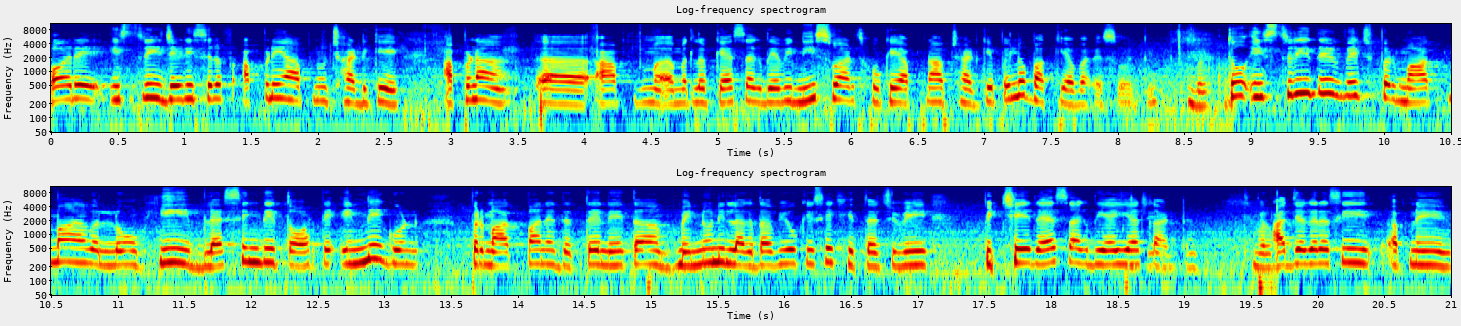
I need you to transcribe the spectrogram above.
ਔਰ ਇਸਤਰੀ ਜਿਹੜੀ ਸਿਰਫ ਆਪਣੇ ਆਪ ਨੂੰ ਛੱਡ ਕੇ ਆਪਣਾ ਆਪ ਮਤਲਬ ਕਹਿ ਸਕਦੇ ਆ ਵੀ ਨਿਸਵਾਰਥ ਹੋ ਕੇ ਆਪਣਾ ਆਪ ਛੱਡ ਕੇ ਪਹਿਲਾਂ ਬਾਕੀਆਂ ਬਾਰੇ ਸੋਚਦੀ ਤੋ ਇਸਤਰੀ ਦੇ ਵਿੱਚ ਪਰਮਾਤਮਾ ਵੱਲੋਂ ਹੀ ਬਲੇਸਿੰਗ ਦੇ ਤੌਰ ਤੇ ਇੰਨੇ ਗੁਣ ਪਰਮਾਤਮਾ ਨੇ ਦਿੱਤੇ ਨੇ ਤਾਂ ਮੈਨੂੰ ਨਹੀਂ ਲੱਗਦਾ ਵੀ ਉਹ ਕਿਸੇ ਖੇਤਰ 'ਚ ਵੀ ਪਿੱਛੇ ਰਹਿ ਸਕਦੀ ਹੈ ਜਾਂ। ਘੱਟ। ਅੱਜ ਅਗਰ ਅਸੀਂ ਆਪਣੇ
